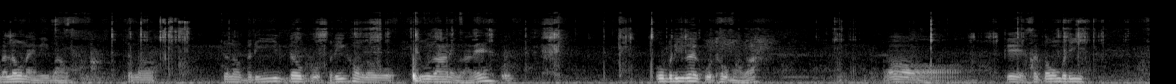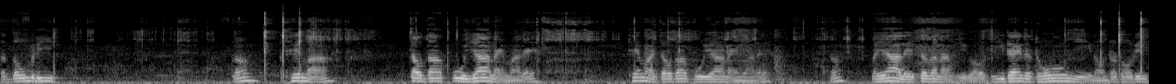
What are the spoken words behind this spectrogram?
မလုံနိုင်သေးပါဘူးကျွန်တော်ကျွန်တော်ပရီးလုပ်ဖို့ပရီးခုံလုပ်ဖို့ကြိုးစားနေပါတယ်ဥပရီးဘက်ကိုထုတ်မှာပါဩကဲ73ပရီး 73ပရီးနော်အထင်းမှာကြောက်သားပူရနိုင်ပါတယ်အထင်းမှာကြောက်သားပူရနိုင်ပါတယ်နော်မရလဲပြဿနာမရှိပါဘူးဒီတိုင်းတစ်ဒုံးလုံးညီရင်တော့တော်တော်လေး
